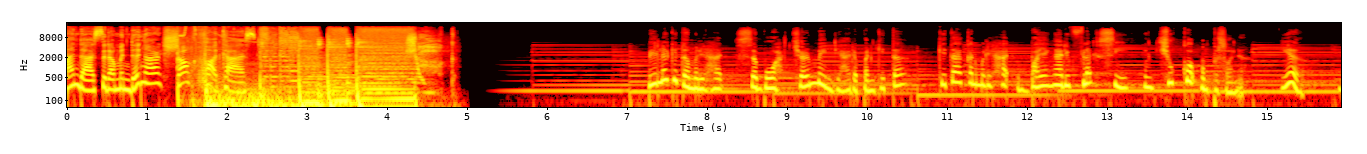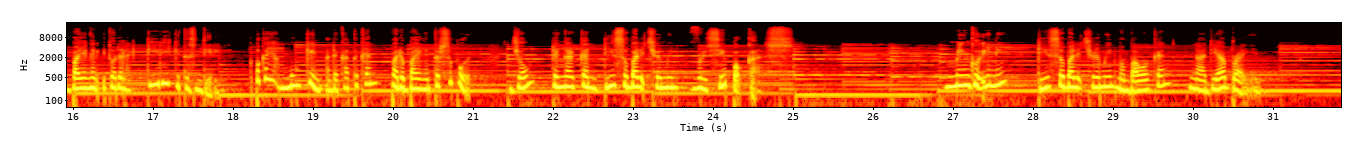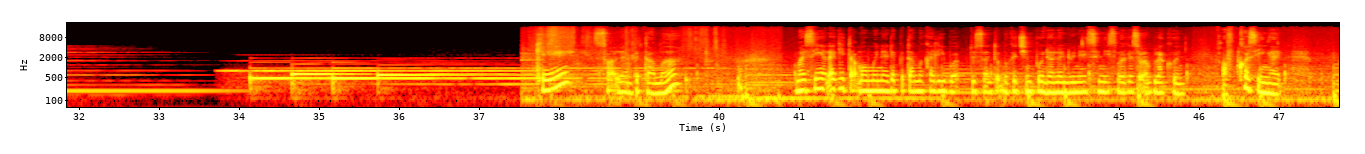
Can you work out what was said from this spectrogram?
Anda sedang mendengar Shock Podcast. Shock. Bila kita melihat sebuah cermin di hadapan kita, kita akan melihat bayangan refleksi yang cukup mempesona. Ya, bayangan itu adalah diri kita sendiri. Apakah yang mungkin anda katakan pada bayangan tersebut? Jom dengarkan di sebalik cermin versi podcast. Minggu ini, di sebalik cermin membawakan Nadia Bryan. Okay, soalan pertama. Masih ingat lagi tak momen ada pertama kali buat keputusan untuk berkecimpung dalam dunia seni sebagai seorang pelakon? Of course ingat.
